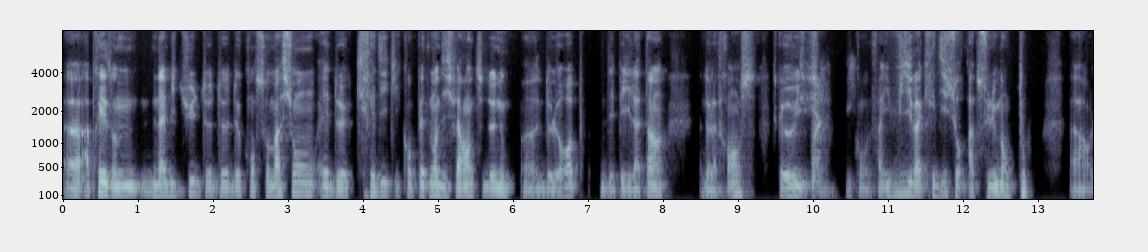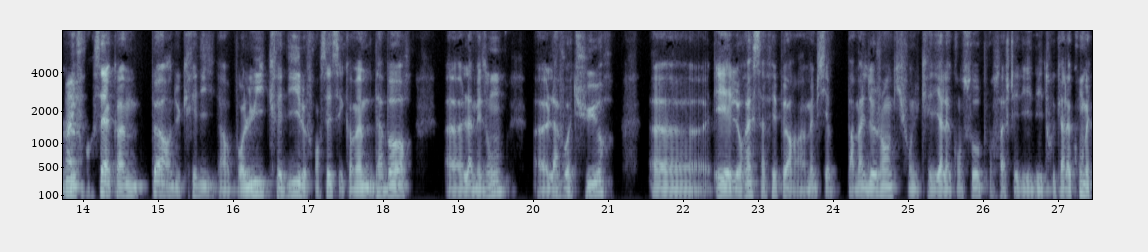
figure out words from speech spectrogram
Après, ils ont une, une habitude de, de consommation et de crédit qui est complètement différente de nous, de l'Europe, des pays latins, de la France. Parce qu'eux, ils ouais, sont, ils, con- enfin, ils vivent à crédit sur absolument tout. Alors, le français a quand même peur du crédit. Alors, pour lui, crédit, le français, c'est quand même d'abord la maison, euh, la voiture, euh, et le reste, ça fait peur. hein. Même s'il y a pas mal de gens qui font du crédit à la conso pour s'acheter des, trucs à la con, mais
